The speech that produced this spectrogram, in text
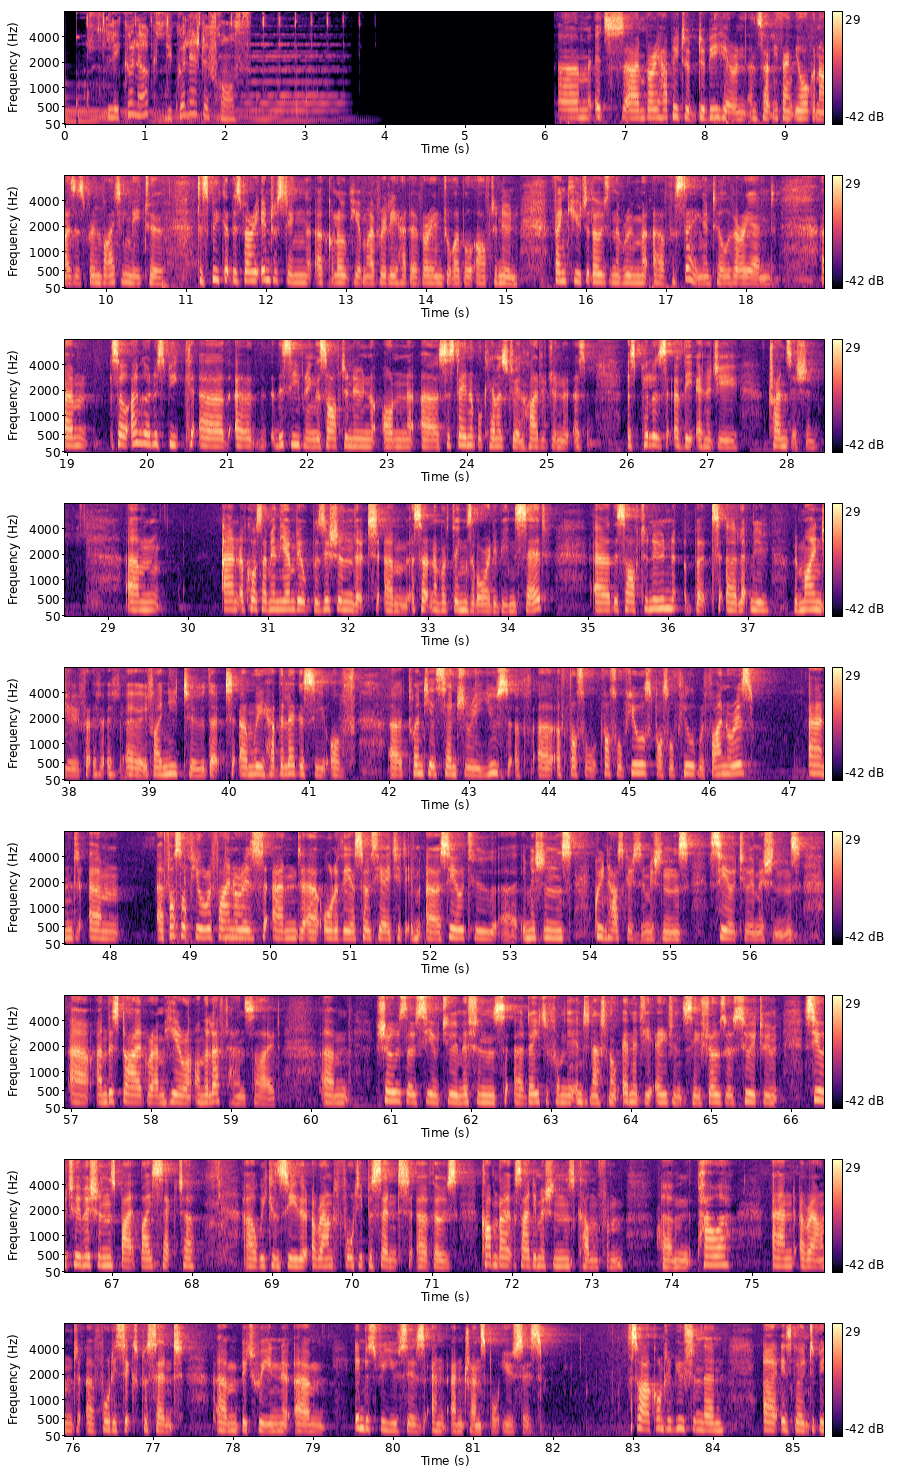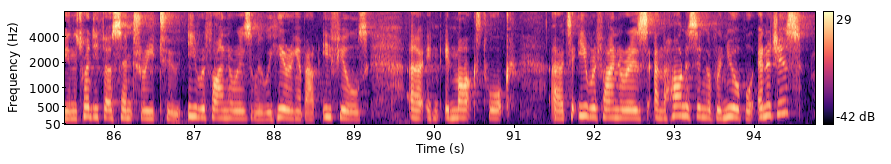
Les colloques du Collège de France. Um, I'm very happy to, to be here and, and, certainly thank the organisers for inviting me to, to speak at this very interesting uh, colloquium. I've really had a very enjoyable afternoon. Thank you to those in the room uh, for staying until the very end. Um, so I'm going to speak uh, uh this evening, this afternoon, on uh, sustainable chemistry and hydrogen as, as pillars of the energy transition. Um, and of course, I'm in the enviable position that um, a certain number of things have already been said uh, this afternoon, but uh, let me remind you, if, if, uh, if I need to, that um, we have the legacy of 20th uh, century use of, uh, of, fossil, fossil fuels, fossil fuel refineries, and um, uh, fossil fuel refineries and all of the associated uh, CO2 emissions, greenhouse gas emissions, CO2 emissions. and this diagram here on the left hand side um, shows those CO2 emissions. Uh, data from the International Energy Agency shows those CO2, CO2 emissions by, by sector. Uh, we can see that around 40% of those carbon dioxide emissions come from um, power and around uh, 46% um, between um, industry uses and, and transport uses. So our contribution then uh, is going to be in the 21st century to e-refineries, and we were hearing e-fuels e-fuels uh, in, in Mark's talk, uh, to e-refineries and the harnessing of renewable energies.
